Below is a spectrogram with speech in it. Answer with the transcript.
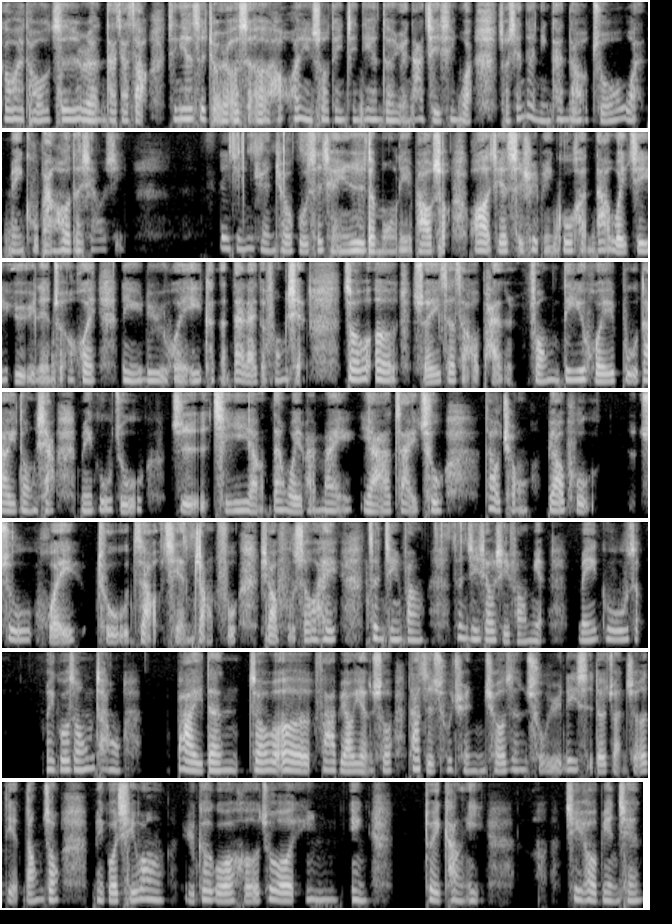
各位投资人，大家早！今天是九月二十二号，欢迎收听今天的元大期新闻。首先带您看到昨晚美股盘后的消息。历经全球股市前一日的猛烈抛售，华尔街持续评估恒大危机与联准会利率会议可能带来的风险。周二，随着早盘逢低回补带动下，美股主指奇扬，但尾盘卖压再出，道琼、标普数回。图早前涨幅小幅收黑。震惊方，震惊消息方面，美股总美国总统拜登周二发表演说，他指出全球正处于历史的转折点当中，美国期望与各国合作应应对抗议、气候变迁。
